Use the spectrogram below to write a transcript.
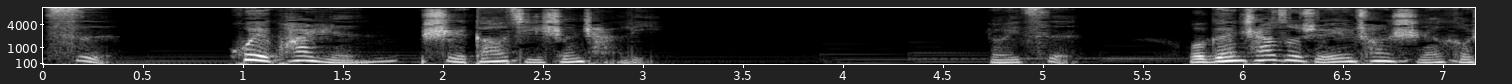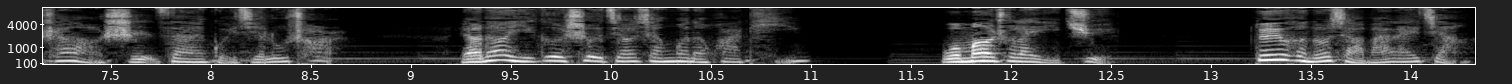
四，会夸人是高级生产力。有一次，我跟差速学院创始人何川老师在鬼街撸串儿，聊到一个社交相关的话题，我冒出来一句：对于很多小白来讲，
